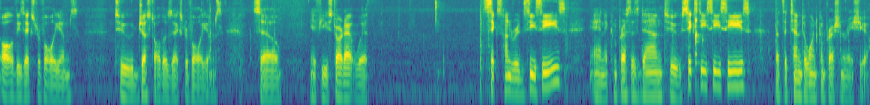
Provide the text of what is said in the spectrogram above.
all of these extra volumes to just all those extra volumes. So if you start out with 600 cc's and it compresses down to 60 cc's, that's a 10 to 1 compression ratio.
